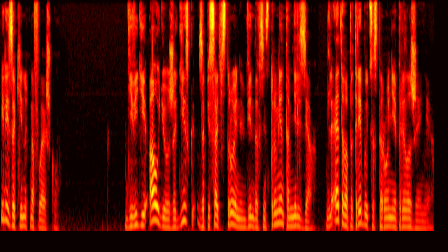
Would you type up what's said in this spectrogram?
или закинуть на флешку. DVD-аудио же диск записать встроенным Windows инструментом нельзя. Для этого потребуется стороннее приложение.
